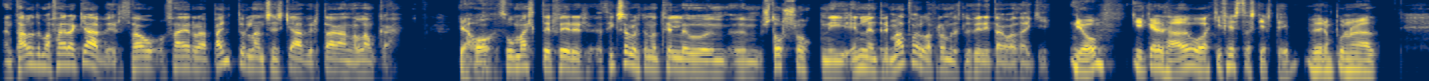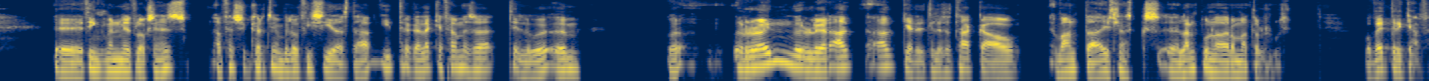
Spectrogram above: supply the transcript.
En talandum að færa gjafir, þá færa bændurlandsins gjafir dagana langa. Já, Og þú mæltir fyrir þýksalvöktuna tillegu um, um stórsókn í innlendri matvælaframlöslu fyrir í dag var það ekki. Jú, ég gerði það og ekki fyrsta skipti. Við erum búin að e, þingmenn miðflokksins á þessu kjörtímabili og því síðasta ítrekka að leggja fram þessa tillögu um raunverulegar að, aðgerði til þess að taka á vanda íslensks eh, landbúnaðar og matvælurumul og veitir ekki af.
